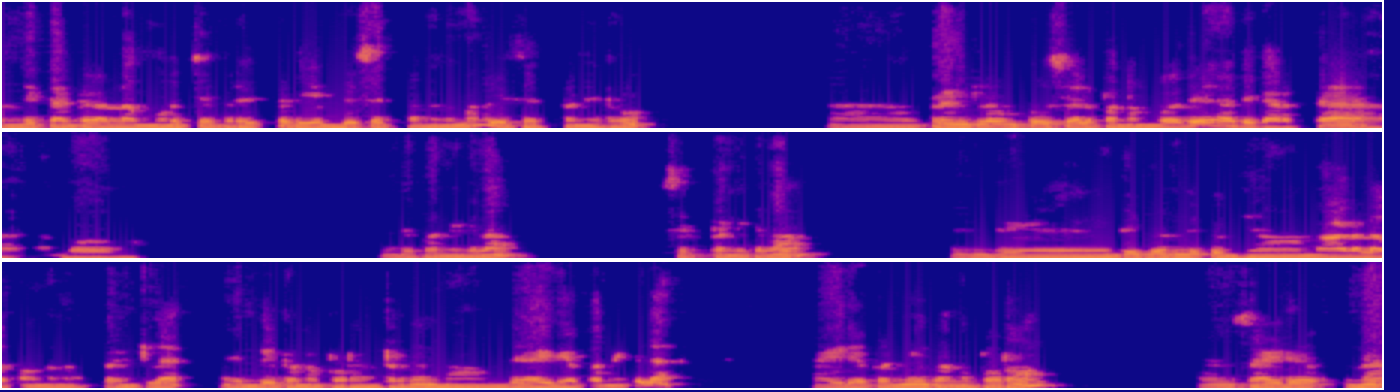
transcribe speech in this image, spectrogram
வந்து கட்டு எல்லாம் முடிச்ச பிறகு அது எப்படி செட் பண்ணணுமோ அதை செட் பண்ணிடுவோம். ஃப்ரண்ட்லும் பூசு வேலை பண்ணும்போது அது கரெக்டாக நம்ம இது பண்ணிக்கலாம் செட் பண்ணிக்கலாம். இந்த இதுக்கு வந்து கொஞ்சம் மாடலாக பண்ணணும் ஃப்ரண்ட்டில் எப்படி பண்ண போகிறோன்றது நான் வந்து ஐடியா பண்ணிக்கல. ஐடியா பண்ணி பண்ண போகிறோம் ஐடியானா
